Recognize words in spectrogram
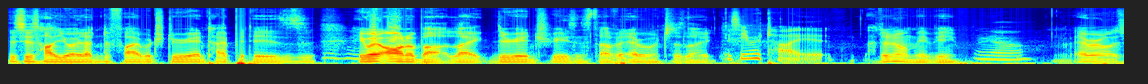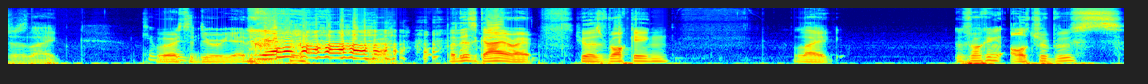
this is how you identify which durian type it is. He Mhm. went on about like durian trees and stuff, and everyone's just like, Is he retired? I don't know, maybe Yeah. everyone was just like, Okay, "Where's the busy. durian?" Yeah. But this guy, right, he was rocking, like, he was rocking Ultra Boosts.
